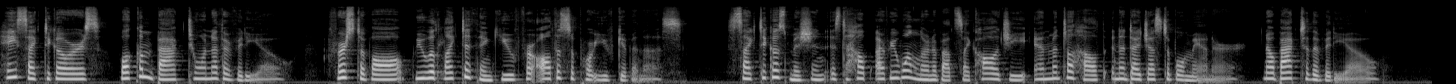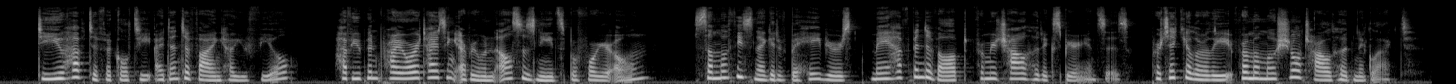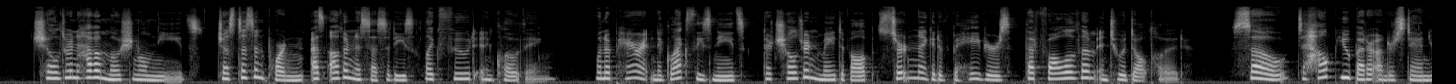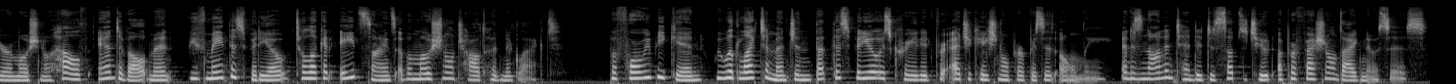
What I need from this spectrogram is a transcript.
Hey Psych2Goers, welcome back to another video. First of all, we would like to thank you for all the support you've given us. Psych2Go's mission is to help everyone learn about psychology and mental health in a digestible manner. Now back to the video. Do you have difficulty identifying how you feel? Have you been prioritizing everyone else's needs before your own? Some of these negative behaviors may have been developed from your childhood experiences, particularly from emotional childhood neglect. Children have emotional needs, just as important as other necessities like food and clothing. When a parent neglects these needs, their children may develop certain negative behaviors that follow them into adulthood. So, to help you better understand your emotional health and development, we've made this video to look at 8 signs of emotional childhood neglect. Before we begin, we would like to mention that this video is created for educational purposes only and is not intended to substitute a professional diagnosis.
